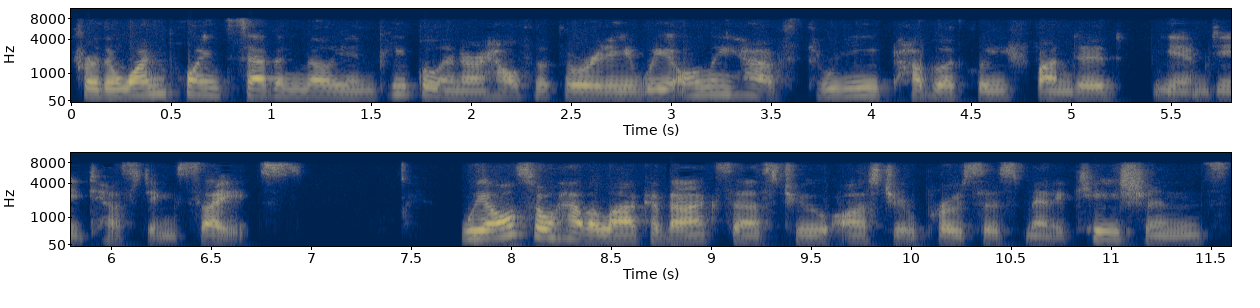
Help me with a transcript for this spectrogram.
For the 1.7 million people in our health authority, we only have three publicly funded BMD testing sites. We also have a lack of access to osteoporosis medications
